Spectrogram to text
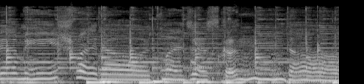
परमेश्वरात्मजस्कन्दा।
